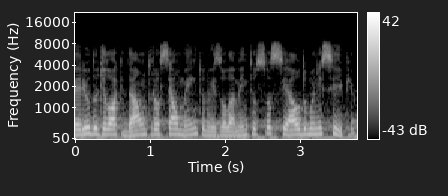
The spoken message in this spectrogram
Período de lockdown trouxe aumento no isolamento social do município.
